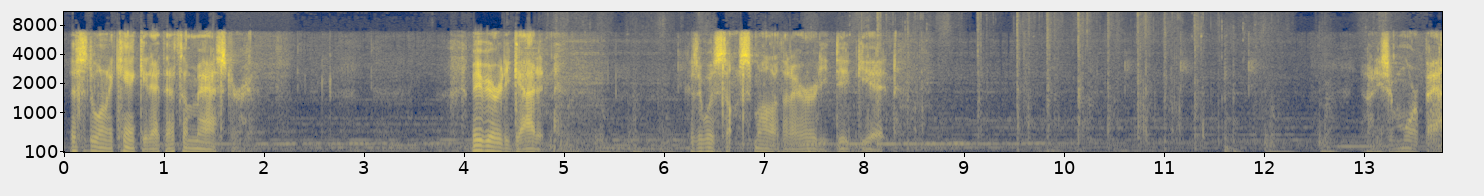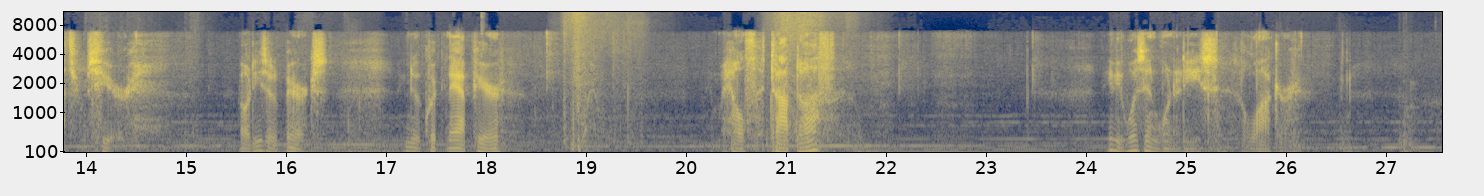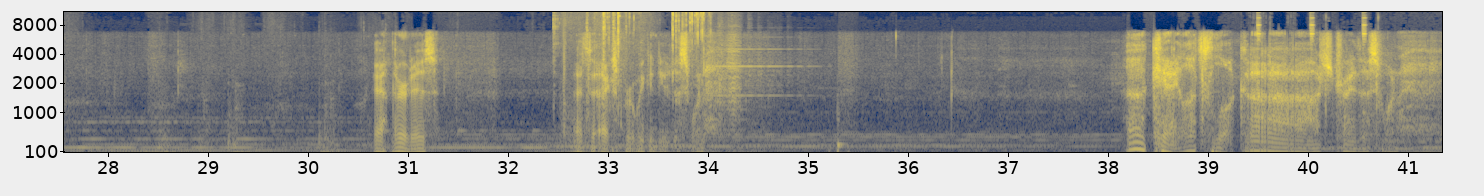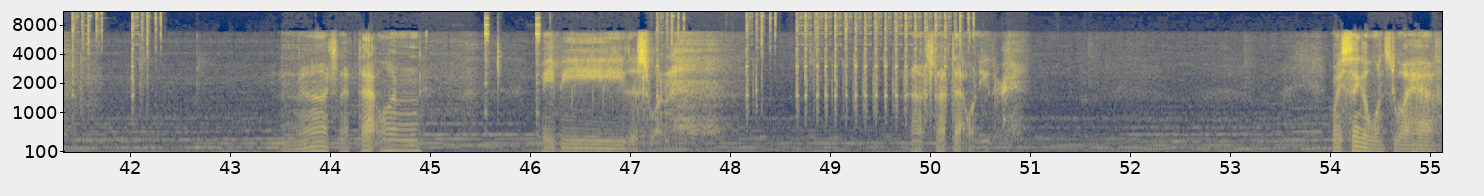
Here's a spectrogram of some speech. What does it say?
This is the one I can't get at. That's a master. Maybe I already got it. Because there was something smaller that I already did get. Now these are more bathrooms here. Oh, these are the barracks. I can do a quick nap here. Get my health topped off. Maybe it was in one of these. The locker. Yeah, there it is. That's an expert. We can do this one. Okay, let's look. Uh, let's try this one. No, it's not that one. Maybe this one. No, it's not that one either. How many single ones do I have?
